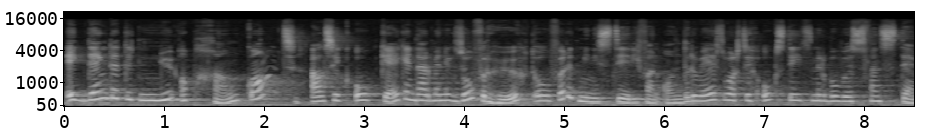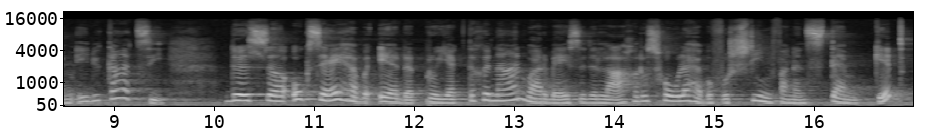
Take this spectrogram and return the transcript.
Ik denk dat het nu op gang komt. Als ik ook kijk, en daar ben ik zo verheugd over, het ministerie van Onderwijs wordt zich ook steeds meer bewust van STEM-educatie. Dus uh, ook zij hebben eerder projecten gedaan waarbij ze de lagere scholen hebben voorzien van een STEM-kit.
